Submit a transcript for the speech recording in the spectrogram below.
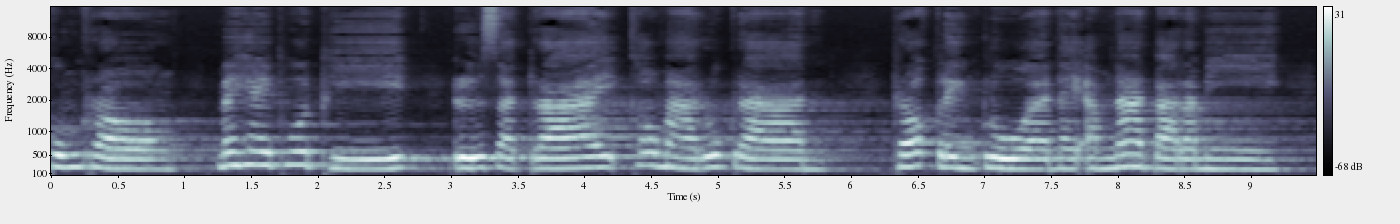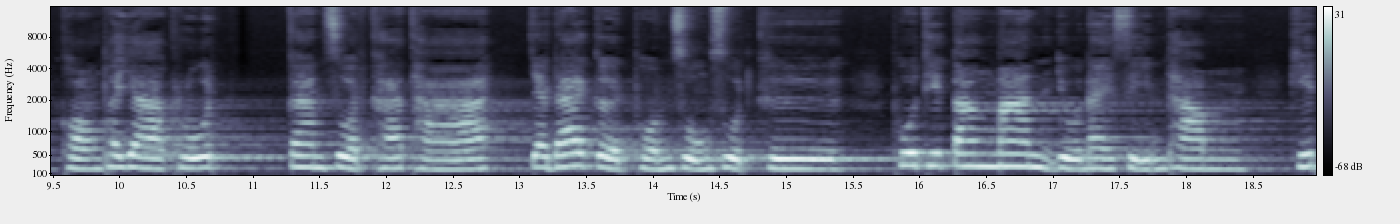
คุ้มครอง ไม่ให้พูดผี หรือสัตว์ร้ายเข้ามารุกราน เพราะเกรงกลัวในอำนาจบารมีของพญาครุฑการสวดคาถาจะได้เกิดผลสูงสุดคือ ผู้ที่ตั้งมั่นอยู่ในศีลธรรม คิด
